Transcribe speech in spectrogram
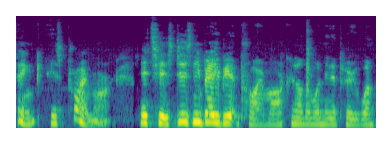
think, is Primark. It is Disney Baby at Primark, another Winnie the Pooh one.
